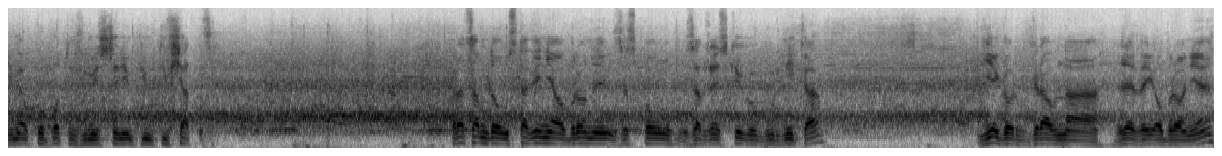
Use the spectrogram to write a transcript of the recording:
nie miał kłopotów z umieszczeniem piłki w siatce. Wracam do ustawienia obrony zespołu zabrzeńskiego Górnika. Jegor grał na lewej obronie.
